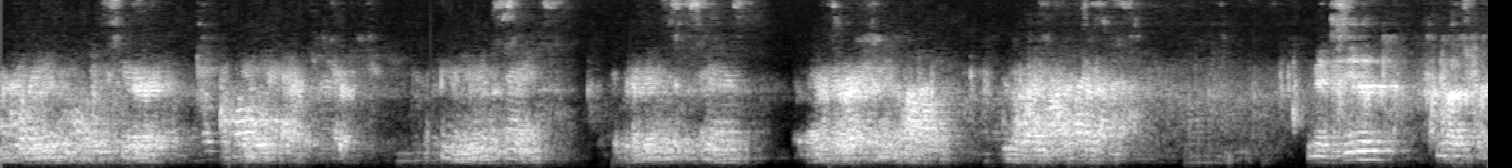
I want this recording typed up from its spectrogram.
Holy Spirit. You may be seated and let us pray.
